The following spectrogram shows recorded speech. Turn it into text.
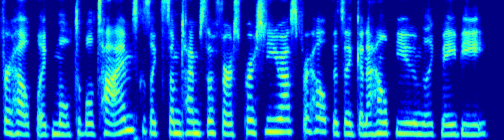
for help like multiple times because like sometimes the first person you ask for help isn't going to help you. Like maybe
